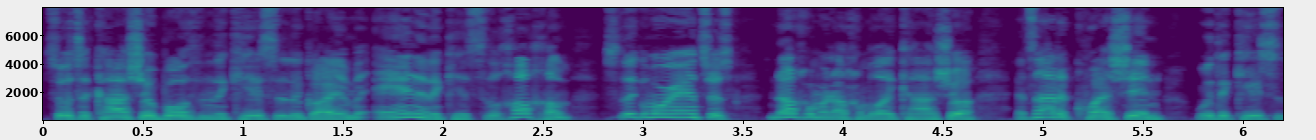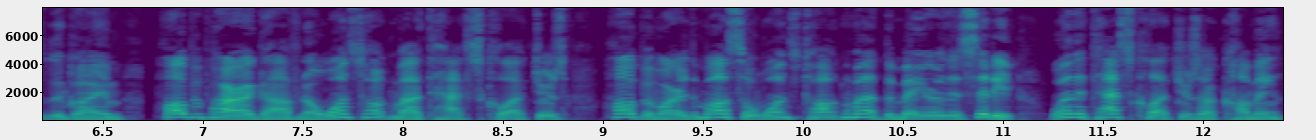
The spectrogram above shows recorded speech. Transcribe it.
So it's a Kasha both in the case of the Goyim and in the case of the Chacham. So the Gemara answers, Nacham Nachim like Kasha. It's not a question with the case of the Goyim. Habiparagavna, one's talking about tax collectors. Habimar the Masa, one's talking about the mayor of the city. When the tax collectors are coming,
